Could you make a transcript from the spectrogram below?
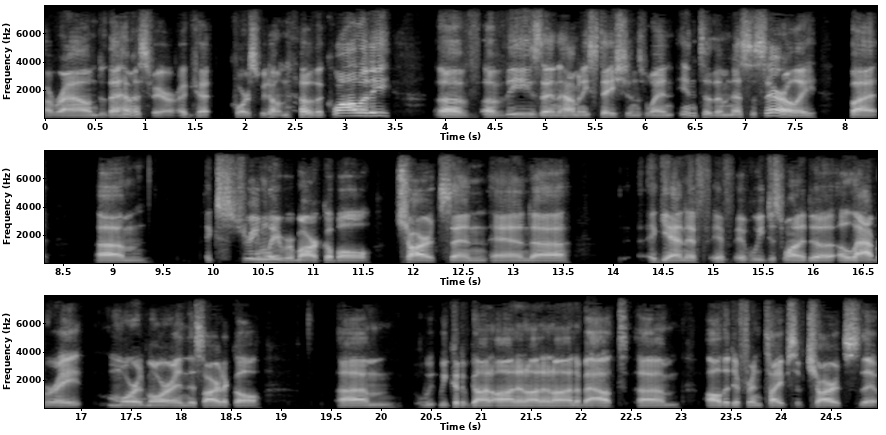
around the hemisphere. Of course, we don't know the quality of, of these and how many stations went into them necessarily, but um, extremely remarkable charts. And and uh, again if, if if we just wanted to elaborate more and more in this article um, we, we, could have gone on and on and on about um, all the different types of charts that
